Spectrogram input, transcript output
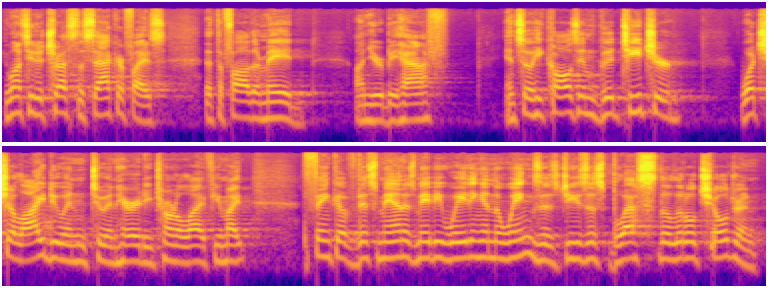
He wants you to trust the sacrifice that the Father made on your behalf. And so he calls him good teacher. What shall I do in, to inherit eternal life? You might think of this man as maybe waiting in the wings as Jesus blessed the little children.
